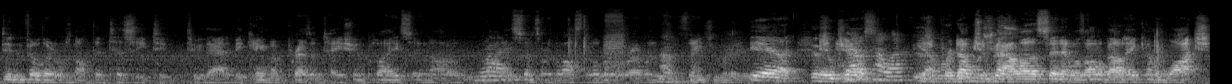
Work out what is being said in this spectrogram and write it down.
didn't feel there was an authenticity to, to that. It became a presentation place and not a, not a Right. sense where they lost a little bit of reverence. Not a sanctuary. Yeah, There's and a- just, how I feel. yeah, a production palace, and it was all about, hey, come and watch.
